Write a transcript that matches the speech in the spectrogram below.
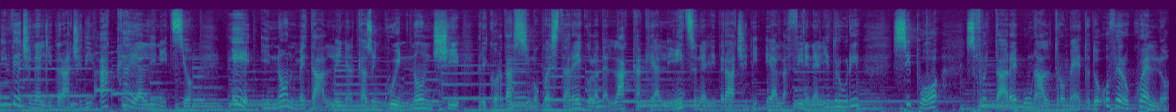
Invece negli idracidi H è all'inizio e i non metalli, nel caso in cui non ci ricordassimo questa regola dell'H che è all'inizio negli idracidi e alla fine negli idruri, si può sfruttare un altro metodo, ovvero quello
